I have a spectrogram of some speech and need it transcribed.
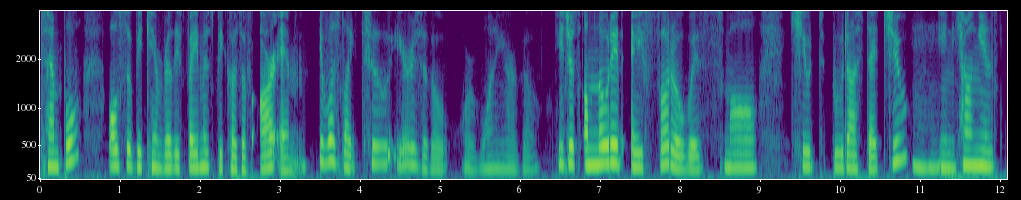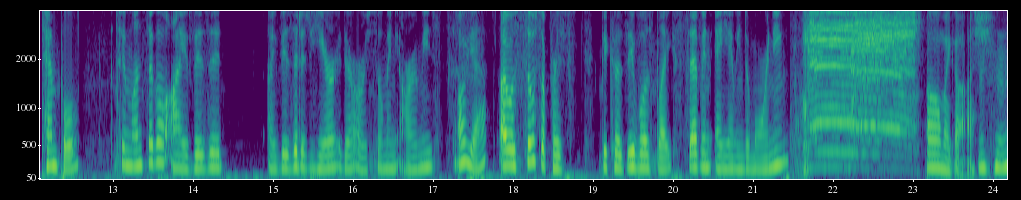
Temple, also became really famous because of RM. It was like two years ago or one year ago. He just uploaded a photo with small, cute Buddha statue in Hyangil Temple. Two months ago, I visit, I visited here. There are so many armies. Oh yeah. I was so surprised because it was like 7 a.m. in the morning. Oh my gosh. Mm-hmm.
